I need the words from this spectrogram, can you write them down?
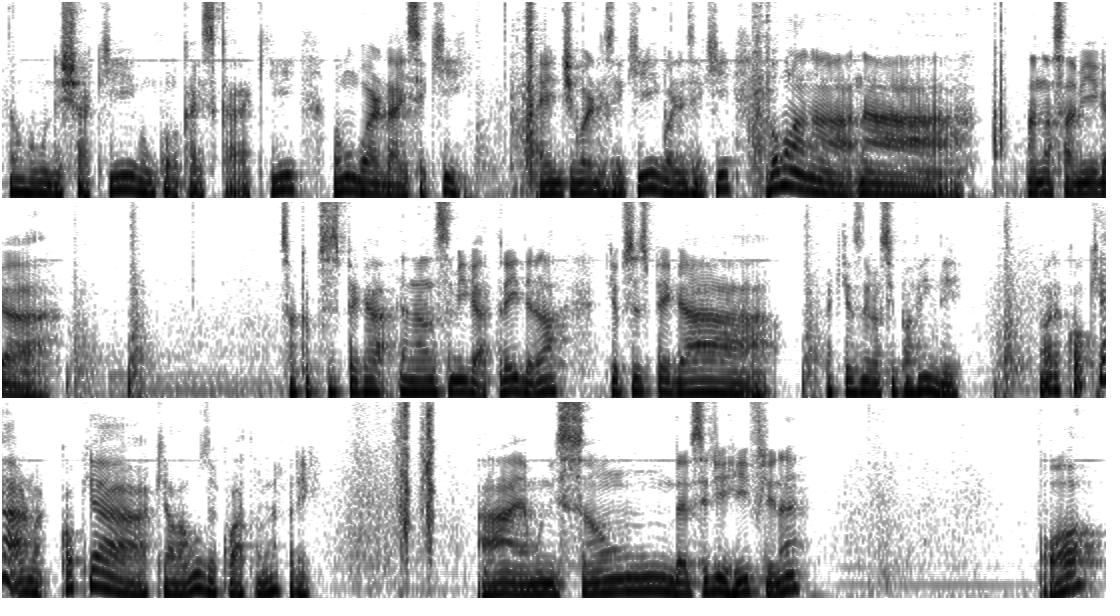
então vamos deixar aqui, vamos colocar esse cara aqui. Vamos guardar esse aqui. Aí a gente guarda esse aqui, guarda esse aqui. Vamos lá na, na, na nossa amiga... Só que eu preciso pegar... É na nossa amiga trader lá. Que eu preciso pegar aqueles negocinhos pra vender. Agora, qual que é a arma? Qual que é a que ela usa? Quatro, né? Peraí. Ah, é a munição... Deve ser de rifle, né? Ó.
